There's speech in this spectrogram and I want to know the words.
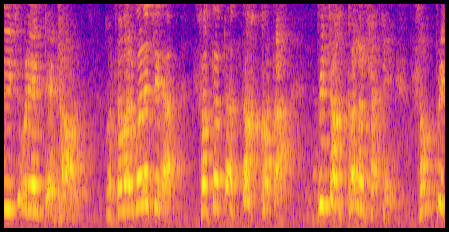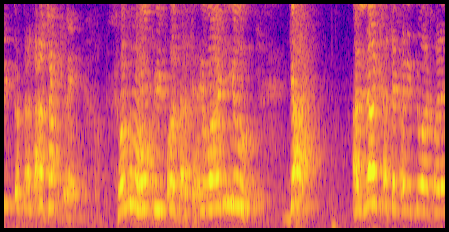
পাবলিক ওরিয়েন্টেড হন কতবার বলেছিলাম, সততা, দক্ষতা, বিচক্ষণার সাথে সম্পৃক্ততা না থাকলে সমূহ বিপদ আছে। ওয়ান ইউ যাক, আল্লাহর কাছে খালি দোয়া করে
